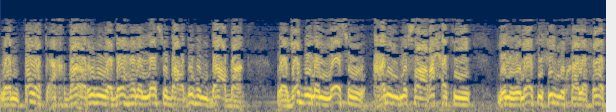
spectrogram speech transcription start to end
وانطوت أخباره وداهن الناس بعضهم بعضا وجبن الناس عن المصارحة للولاة في المخالفات.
